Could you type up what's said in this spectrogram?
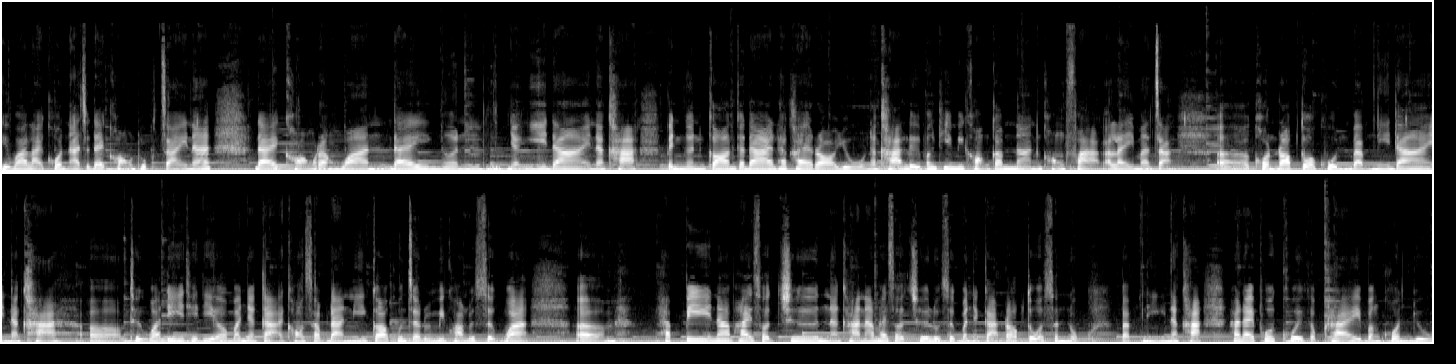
คิดว่าหลายคนอาจจะได้ของถูกใจนะ ได้ของรางวัล ได้เงินอย่างนี้ได้นะคะ เป็นเงินก้อนก็ได้ถ้าใครรออยู่นะคะ หรือบางทีมีของกำนันของฝากอะไรมาจากคนรอบตัวคุณแบบนี้ได้นะคะถือว่าดีทีเดียวบรรยากาศของสัปดาห์นี้ก็คุณจะมีความรู้สึกว่า แฮปปี้หน้าไพ่สดชื่นนะคะ หน้าไพ่สดชื่นรู้สึกบรรยากาศรอบตัวสนุกแบบนี้นะคะ ถ้าได้พูดคุยกับใครบางคนอยู่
